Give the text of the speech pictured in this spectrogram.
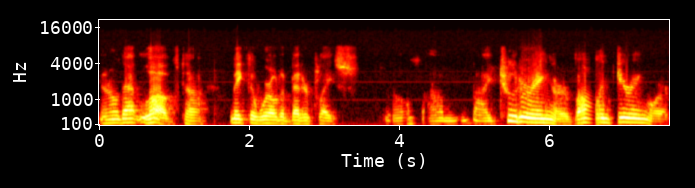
you know, that love to make the world a better place, you know, um, by tutoring or volunteering or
